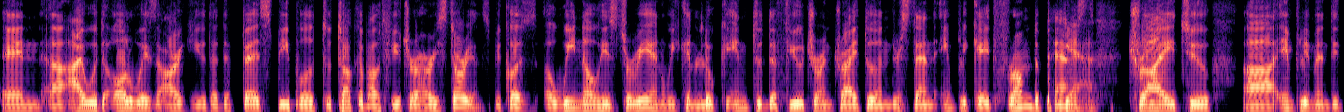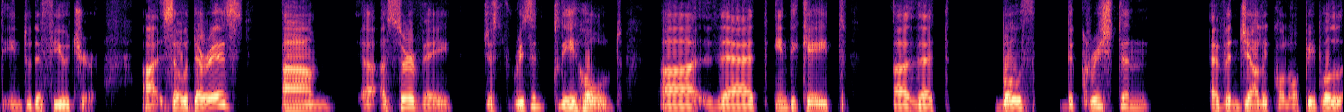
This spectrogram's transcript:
And uh, I would always argue that the best people to talk about future are historians because uh, we know history and we can look into the future and try to understand, implicate from the past, yeah. try to uh, implement it into the future. Uh, so there is um, a survey just recently held uh, that indicate that both the Christian evangelical or people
